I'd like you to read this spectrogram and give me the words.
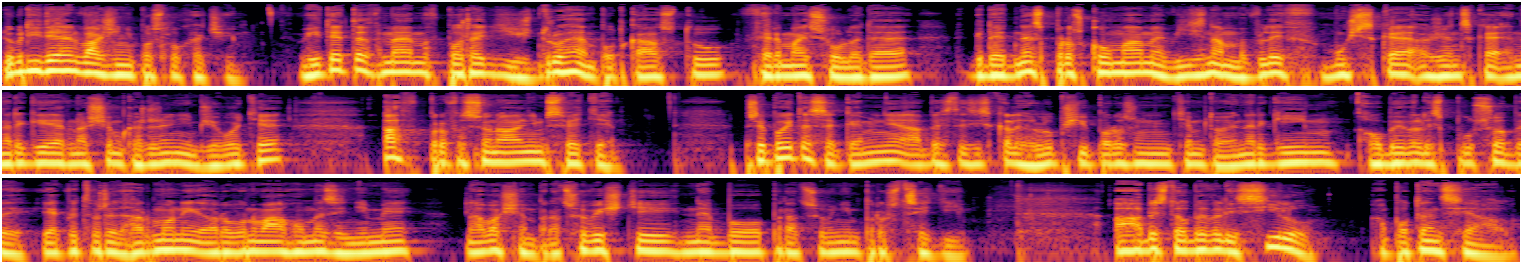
Dobrý den, vážení posluchači. Vítejte v mém v pořadí již druhém podcastu Firma jsou lidé, kde dnes proskoumáme význam vliv mužské a ženské energie v našem každodenním životě a v profesionálním světě. Připojte se ke mně, abyste získali hlubší porozumění těmto energiím a objevili způsoby, jak vytvořit harmonii a rovnováhu mezi nimi na vašem pracovišti nebo pracovním prostředí. A abyste objevili sílu a potenciál,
